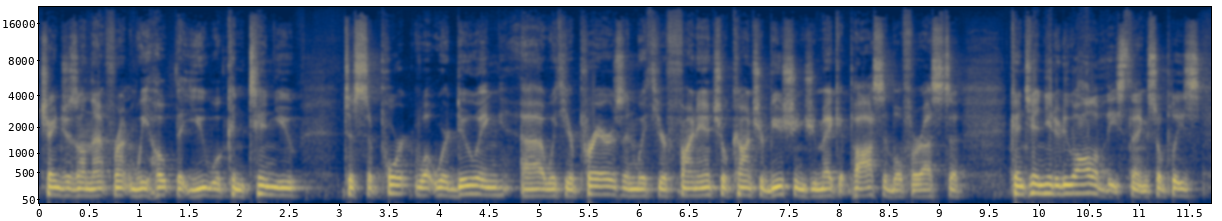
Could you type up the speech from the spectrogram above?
changes on that front. And we hope that you will continue to support what we're doing uh, with your prayers and with your financial contributions. You make it possible for us to continue to do all of these things. So please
